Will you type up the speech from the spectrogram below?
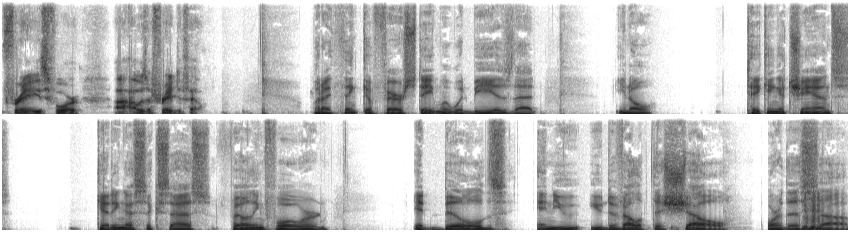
phrase for uh, I was afraid to fail. But I think a fair statement would be is that you know taking a chance, getting a success, failing forward, it builds and you you develop this shell or this mm-hmm. uh,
